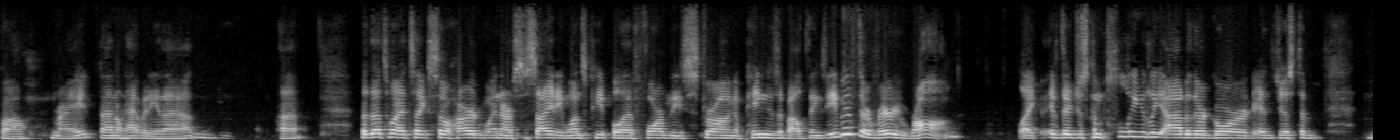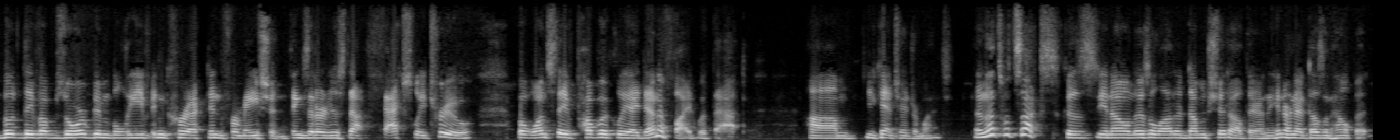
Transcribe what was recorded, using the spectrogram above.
well, right? I don't have any of that. But but that's why it's like so hard when our society, once people have formed these strong opinions about things, even if they're very wrong, like if they're just completely out of their gourd and just a, but they've absorbed and believe incorrect information, things that are just not factually true. But once they've publicly identified with that, um, you can't change their minds. And that's what sucks because, you know, there's a lot of dumb shit out there and the internet doesn't help it.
